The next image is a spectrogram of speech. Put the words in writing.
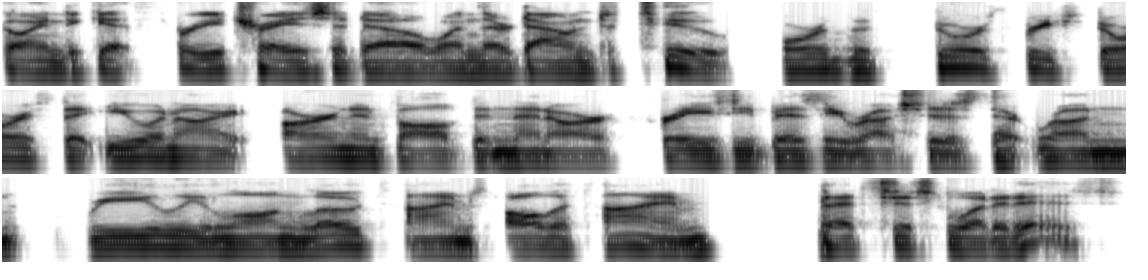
going to get three trays of dough when they're down to two. Or the two or three stores that you and I aren't involved in that are crazy busy rushes that run really long load times all the time. That's just what it is.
